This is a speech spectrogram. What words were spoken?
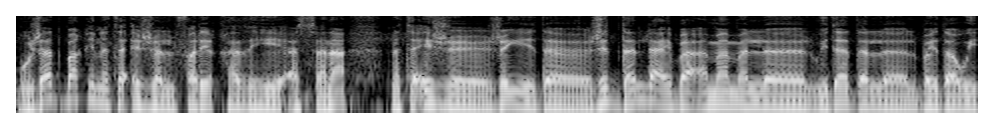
بوجاد. باقي نتائج الفريق هذه السنة نتائج جيدة جدا لعب أمام الوداد البيضاوي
